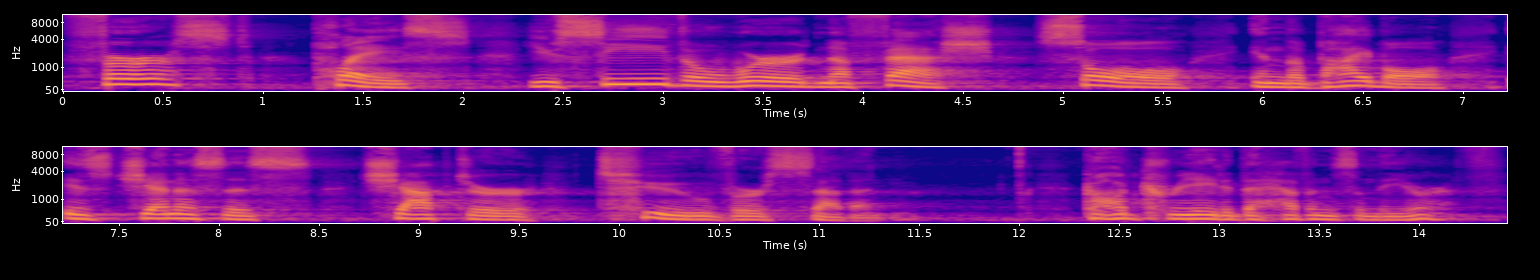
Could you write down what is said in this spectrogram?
first place you see the word nephesh, soul, in the Bible is Genesis chapter 2, verse 7. God created the heavens and the earth.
